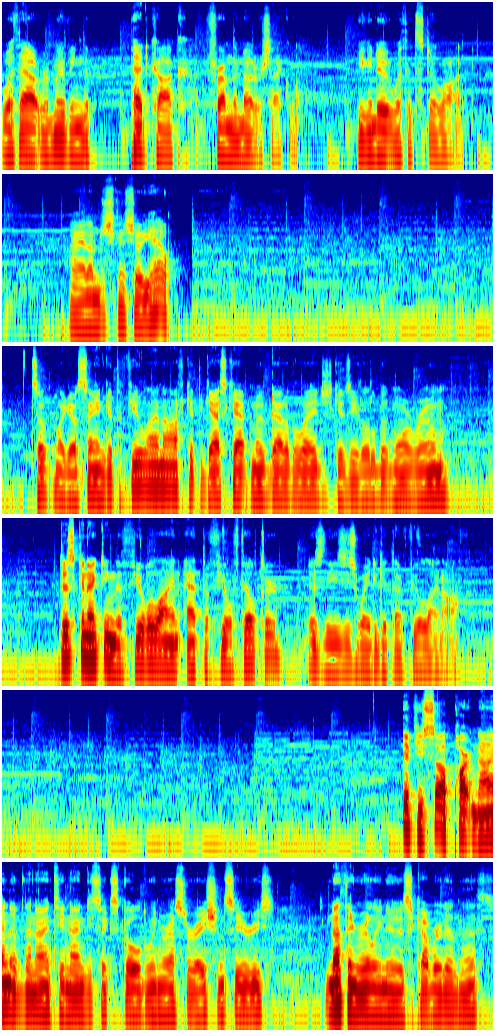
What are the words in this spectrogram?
without removing the petcock from the motorcycle. You can do it with it still on. And I'm just going to show you how. So, like I was saying, get the fuel line off, get the gas cap moved out of the way, just gives you a little bit more room. Disconnecting the fuel line at the fuel filter is the easiest way to get that fuel line off. If you saw part 9 of the 1996 Goldwing Restoration series, nothing really new is covered in this.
